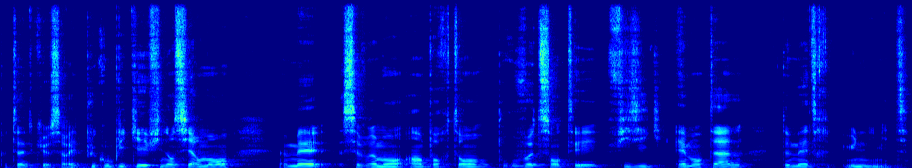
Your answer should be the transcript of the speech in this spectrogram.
peut-être que ça va être plus compliqué financièrement, mais c'est vraiment important pour votre santé physique et mentale de mettre une limite.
